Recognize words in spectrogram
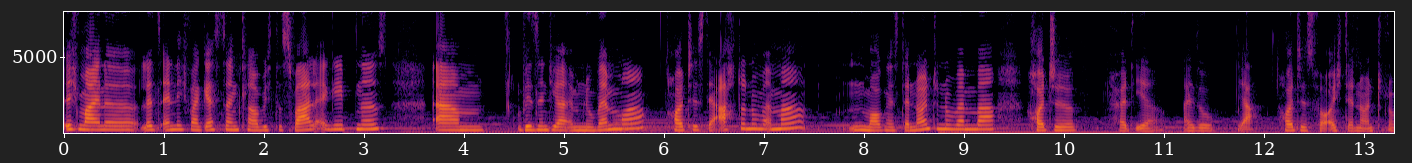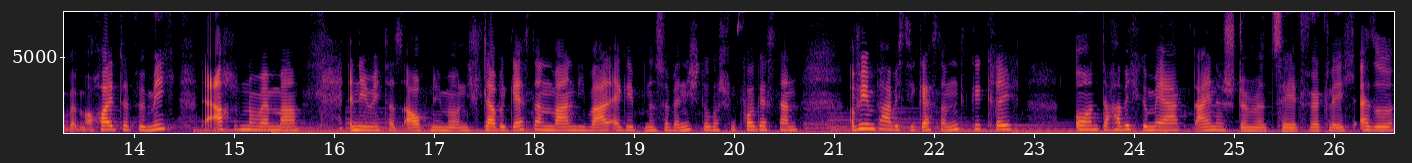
ich meine, letztendlich war gestern, glaube ich, das Wahlergebnis. Ähm, wir sind ja im November. Heute ist der 8. November. Morgen ist der 9. November. Heute hört ihr, also ja, heute ist für euch der 9. November. Heute für mich der 8. November, in dem ich das aufnehme. Und ich glaube, gestern waren die Wahlergebnisse, wenn nicht sogar schon vorgestern. Auf jeden Fall habe ich sie gestern mitgekriegt. Und da habe ich gemerkt, deine Stimme zählt wirklich. Also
